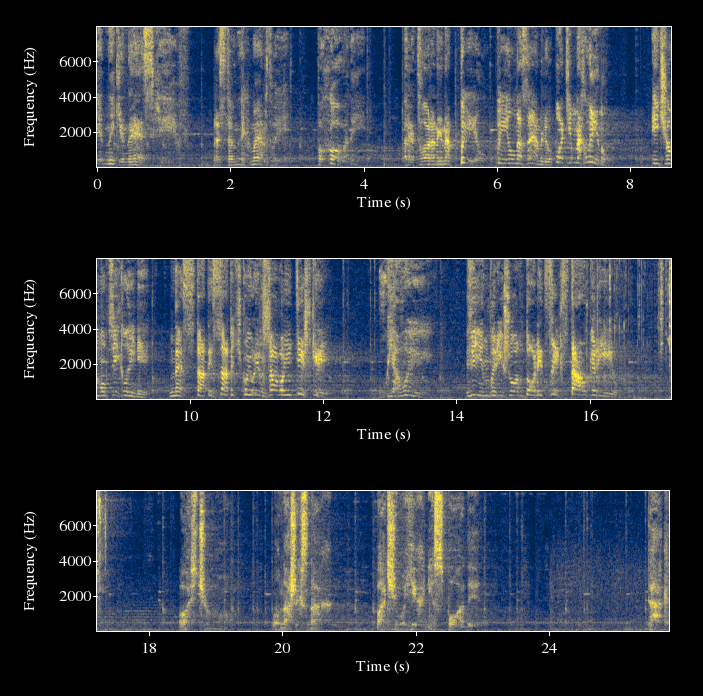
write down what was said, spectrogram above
Негідний кінець. Представник мертвий, похований, перетворений на пил, пил на землю, потім на глину. І чому в цій глині не стати затичкою іржавої діжки? Уяви, він вирішував долі цих сталкерів. Ось чому у наших снах бачимо їхні спогади. Так,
